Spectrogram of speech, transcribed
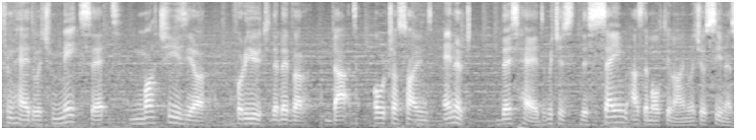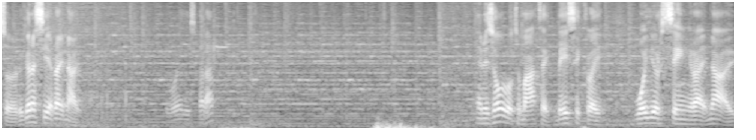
different head which makes it much easier for you to deliver that ultrasound energy. This head, which is the same as the multi-line, which you've seen it. So we're to see it right now. And it's all automatic. Basically, what you're seeing right now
